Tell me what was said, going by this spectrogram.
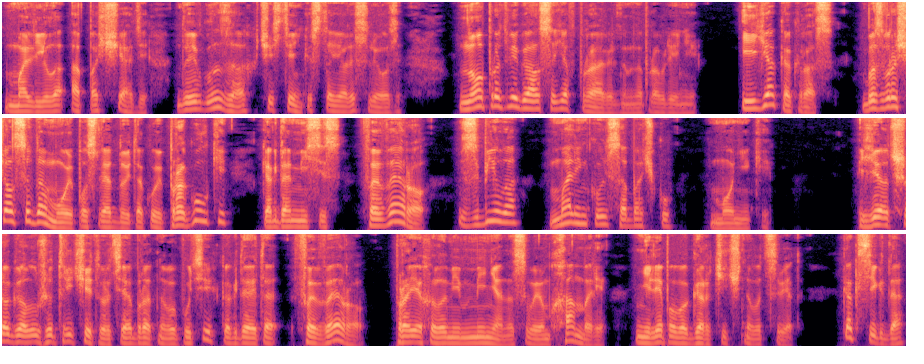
молило о пощаде, да и в глазах частенько стояли слезы. Но продвигался я в правильном направлении. И я как раз возвращался домой после одной такой прогулки, когда миссис Феверо сбила маленькую собачку Моники. Я отшагал уже три четверти обратного пути, когда эта Феверо проехала мимо меня на своем хаммере нелепого горчичного цвета. Как всегда,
